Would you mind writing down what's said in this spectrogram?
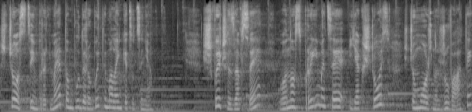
що з цим предметом буде робити маленьке цуценя? Швидше за все, воно сприйме це як щось, що можна жувати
